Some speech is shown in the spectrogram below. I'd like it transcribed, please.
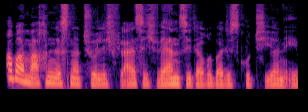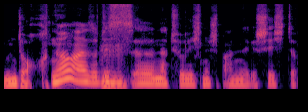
Aber machen es natürlich fleißig, während sie darüber diskutieren, eben doch. Ne? Also das ist äh, natürlich eine spannende Geschichte.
